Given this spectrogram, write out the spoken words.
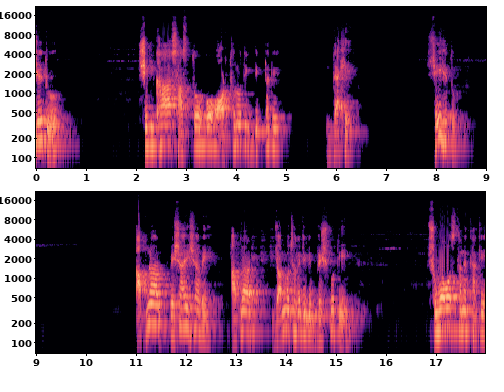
যেহেতু শিক্ষা, স্বাস্থ্য ও অর্থনৈতিক দিকটাকে দেখে, সেই হেতু আপনার পেশা হিসাবে আপনার জন্মছকে যদি বৃহস্পতি শুভ অবস্থানে থাকে,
